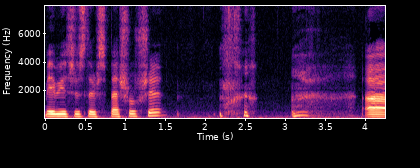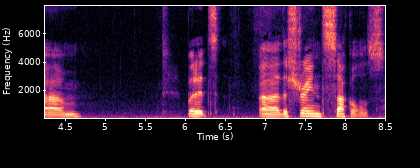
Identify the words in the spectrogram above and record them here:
Maybe it's just their special shit. um, but it's uh, the strain Suckles.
